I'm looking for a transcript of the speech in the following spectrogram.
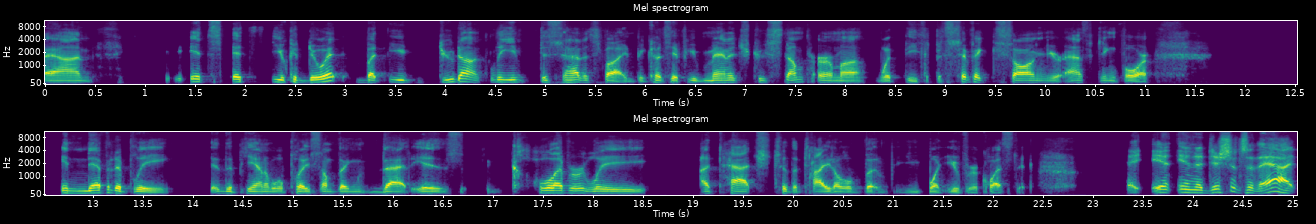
And it's it's you could do it, but you do not leave dissatisfied because if you manage to stump Irma with the specific song you're asking for, inevitably the piano will play something that is cleverly attached to the title that what you've requested. in, in addition to that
